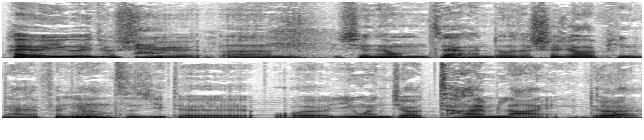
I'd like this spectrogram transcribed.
还有一个就是，嗯，现在我们在很多的社交平台分享自己的，我英文叫 timeline，对吧？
